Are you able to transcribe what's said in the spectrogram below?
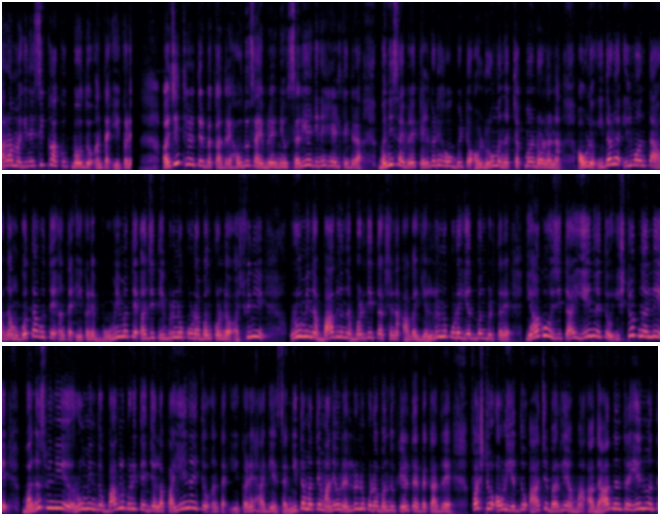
ಆರಾಮಾಗಿನೇ ಸಿಕ್ಕಾಕಬಹುದು ಅಂತ ಈ ಕಡೆ. ಅಜಿತ್ ಹೇಳ್ತಿರ್ಬೇಕಾದ್ರೆ, ಹೌದು ಸಾಹೇಬ್ರೆ ನೀವು ಸರಿಯಾಗಿನೇ ಹೇಳ್ತಿದ್ರ ಬನ್ನಿ ಸಾಹೇಬ್ರೆ, ಕೆಳಗಡೆ ಹೋಗ್ಬಿಟ್ಟು ಅವಳ ರೂಮನ್ನು ಚೆಕ್ ಮಾಡೋಣ ಅವಳು ಇದಳ ಇಲ್ವಾ ಅಂತ ನಮ್ಗೆ ಗೊತ್ತಾಗುತ್ತೆ ಅಂತ ಈ ಕಡೆ ಭೂಮಿ ಮತ್ತೆ ಅಜಿತ್ ಇಬ್ರು ಕೂಡ ಬಂದ್ಕೊಂಡು ಅಶ್ವಿನಿ ರೂಮಿನ ಬಾಗಿಲನ್ನು ಬಡ್ದಿದ ತಕ್ಷಣ ಆಗ ಎಲ್ಲರೂ ಕೂಡ ಎದ್ದು ಬಂದ್ಬಿಡ್ತಾರೆ. ಯಾಕೋ ಅಜಿತ, ಏನಾಯ್ತು? ಇಷ್ಟೊತ್ತಿನಲ್ಲಿ ಮನಸ್ವಿನಿ ರೂಮಿಂದು ಬಾಗಿಲು ಬಡಿತಾ ಇದೆಯಲ್ಲಪ್ಪ, ಏನಾಯ್ತು? ಅಂತ ಈ ಕಡೆ ಹಾಗೆ ಸಂಗೀತ ಮತ್ತೆ ಮನೆಯವರೆಲ್ಲರೂ ಕೂಡ ಬಂದು ಕೇಳ್ತಾ ಇರಬೇಕಾದ್ರೆ ಫಸ್ಟು ಅವಳು ಎದ್ದು ಆಚೆ ಬರಲಿ ಅಮ್ಮ, ಅದಾದ ನಂತರ ಏನು ಅಂತ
